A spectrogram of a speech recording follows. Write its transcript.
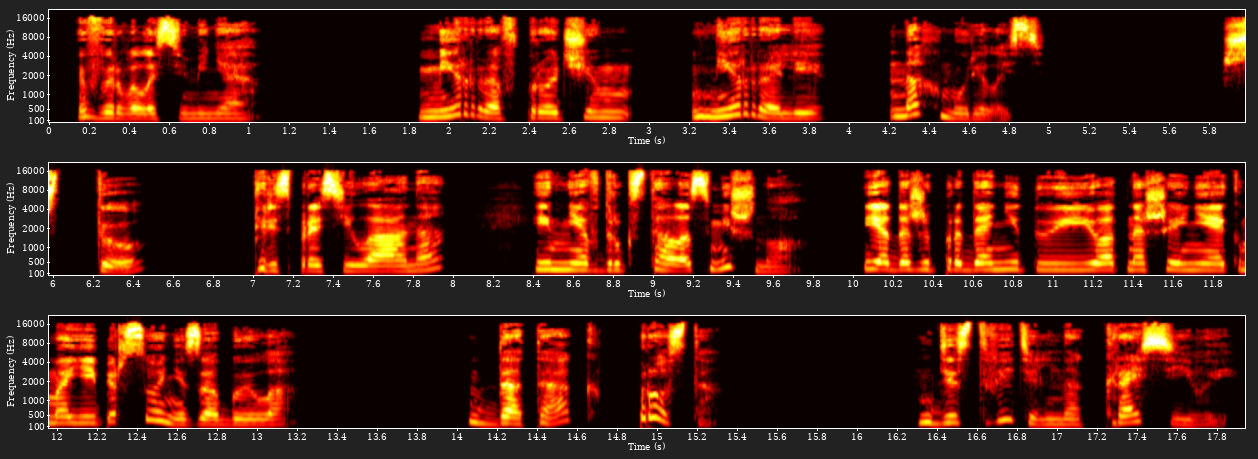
— вырвалось у меня. Мирра, впрочем, Мирра ли, нахмурилась. «Что?» — переспросила она, и мне вдруг стало смешно. Я даже про Даниту и ее отношение к моей персоне забыла. Да так, просто. Действительно красивый.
